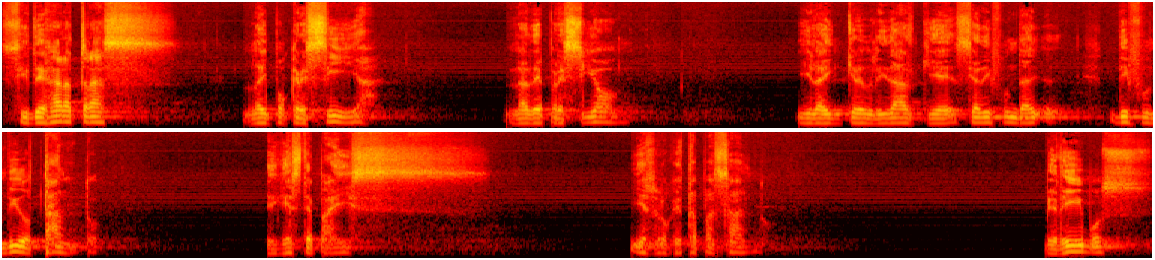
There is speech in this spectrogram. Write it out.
sin dejar atrás la hipocresía, la depresión y la incredulidad que se ha difundido tanto en este país. Y eso es lo que está pasando. Venimos,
